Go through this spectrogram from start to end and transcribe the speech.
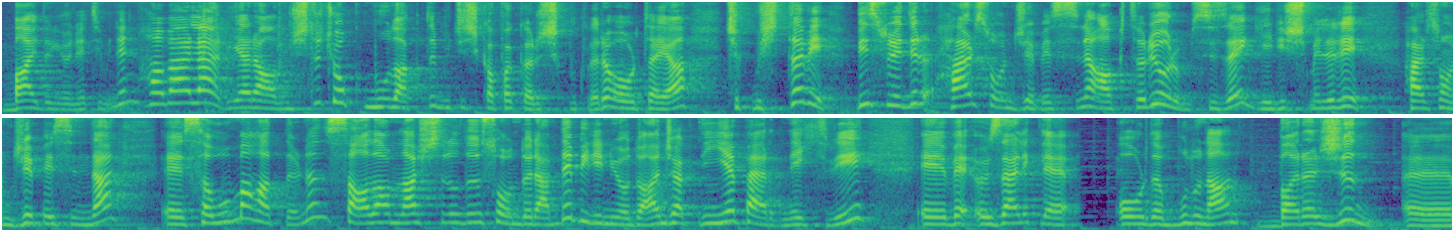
Biden yönetiminin haberler yer almıştı. Çok muğlaktı, müthiş kafa karışıklıkları ortaya çıkmıştı. Tabii bir süredir Herson cephesine aktarıyorum size gelişmeleri Herson cephesinden e, savunma hatlarının sağlamlaştırıldığı son dönemde biliniyordu. Ancak Dnieper Nehri e, ve özellikle orada bulunan barajın e,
